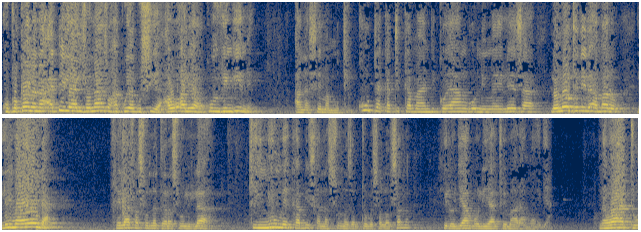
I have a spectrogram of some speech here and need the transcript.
kutokana na adila alizonazo hakuyagusia au aliyahukumu vingine. Anasema mkikuta katika maandiko yangu nimeeleza lolote lile ambalo linaenda khilafa sunnati rasulillah, kinyume kabisa na sunna za Mtume sallallahu alaihi wasallam, hilo jambo liachwe mara moja na watu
